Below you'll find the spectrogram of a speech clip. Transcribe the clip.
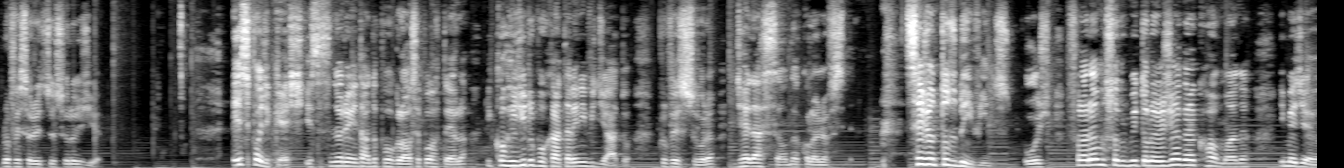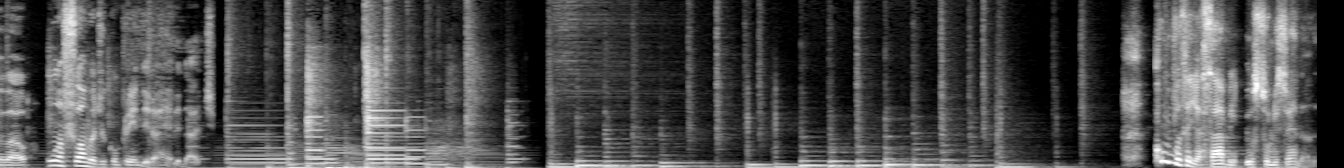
professora de Sociologia. Esse podcast está sendo orientado por Glaucia Portela e corrigido por Catarina Vidiato, professora de redação da Colégio Oficina. Sejam todos bem-vindos. Hoje falaremos sobre mitologia greco-romana e medieval, uma forma de compreender a realidade. Como vocês já sabem, eu sou Luiz Fernando.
